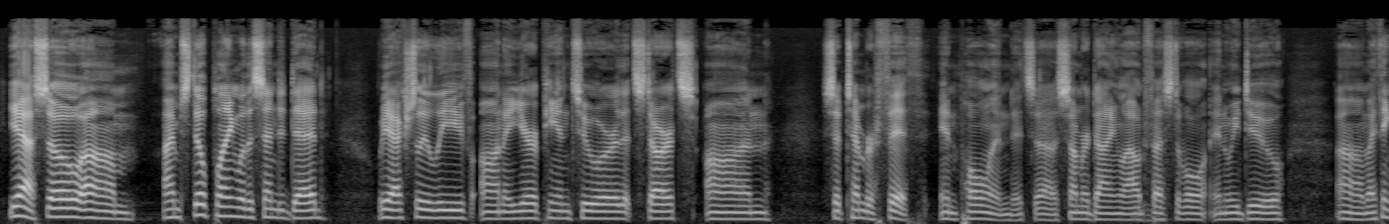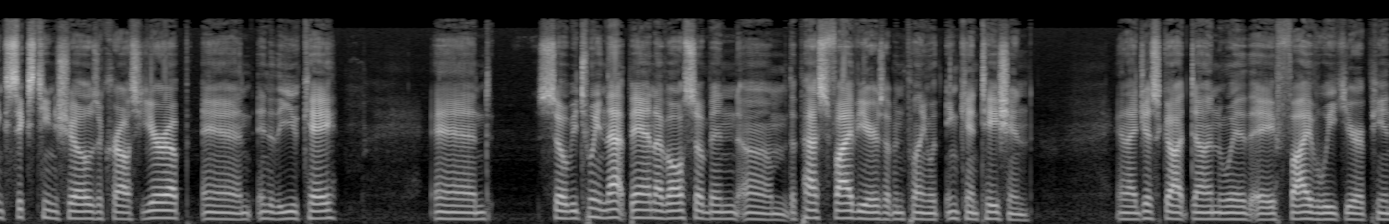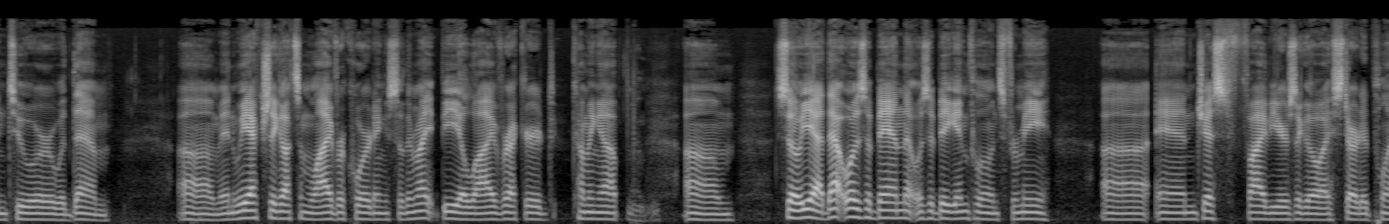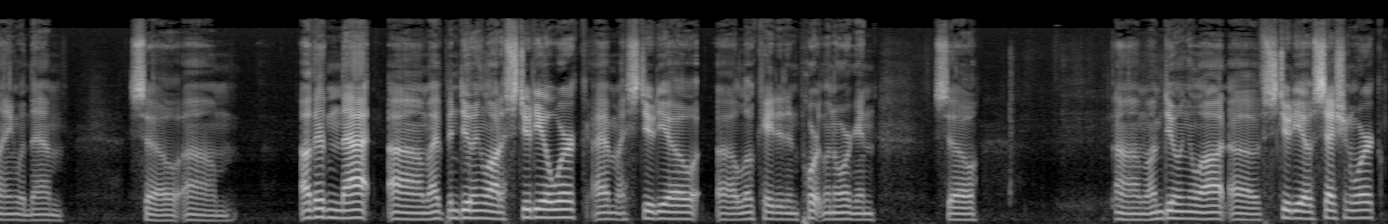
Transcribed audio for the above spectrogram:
Yeah, so um, I'm still playing with Ascended Dead. We actually leave on a European tour that starts on September 5th in Poland. It's a Summer Dying Loud festival, and we do, um, I think, 16 shows across Europe and into the UK. And so between that band, I've also been, um, the past five years, I've been playing with Incantation. And I just got done with a five week European tour with them. Um, and we actually got some live recordings, so there might be a live record coming up. Um, so yeah, that was a band that was a big influence for me. Uh, and just five years ago, I started playing with them. So um, other than that, um, I've been doing a lot of studio work. I have my studio uh, located in Portland, Oregon. So um, I'm doing a lot of studio session work.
